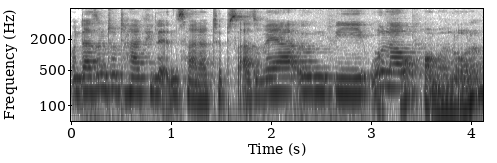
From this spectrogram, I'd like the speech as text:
Und da sind total viele Insider-Tipps. Also wer irgendwie Urlaub, Vorpommern, oder?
